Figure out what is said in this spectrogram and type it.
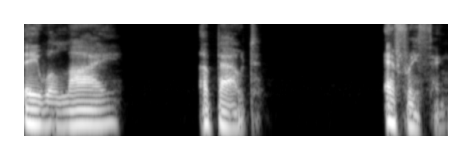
they will lie about everything.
